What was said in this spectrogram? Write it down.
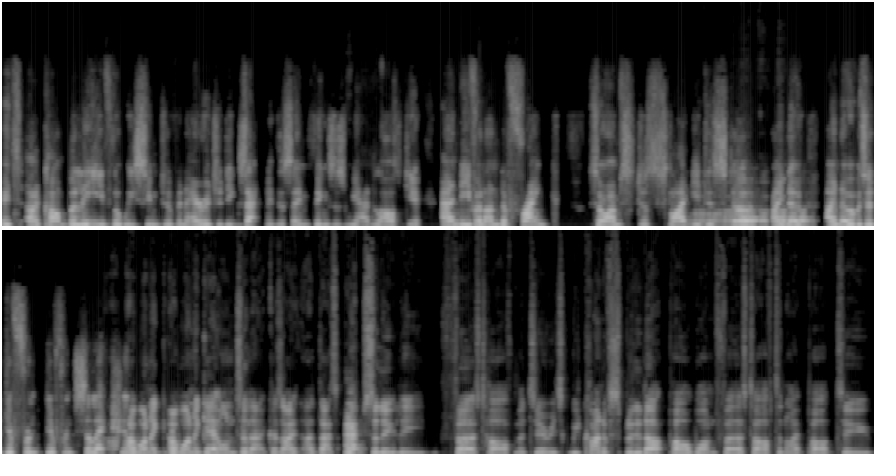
it's I can't believe that we seem to have inherited exactly the same things as we had last year, and even under Frank So I'm just slightly disturbed. I know, I know it was a different, different selection. I want to I want to get onto that because I, I that's absolutely first half material. It's, we kind of split it up: part one, first half tonight; part two,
